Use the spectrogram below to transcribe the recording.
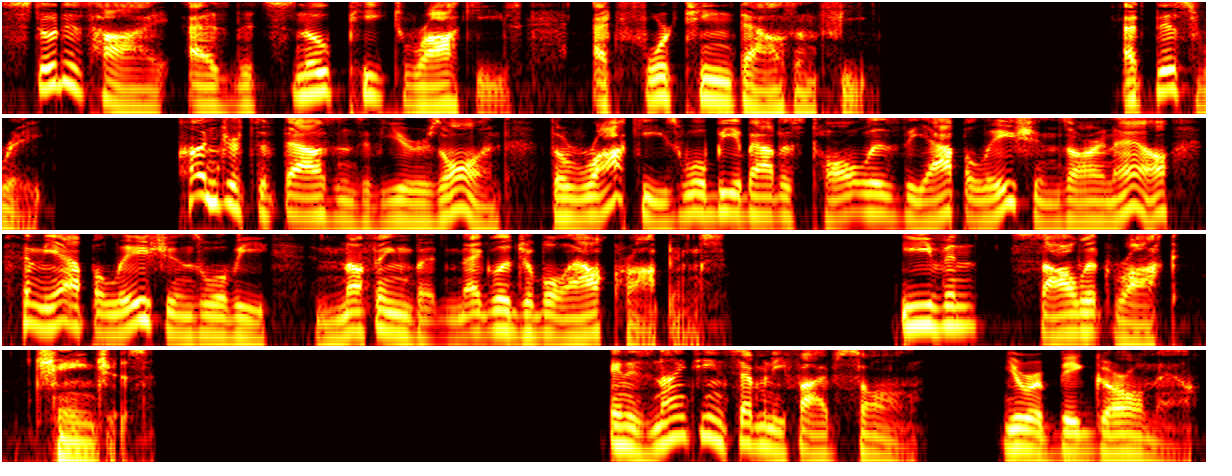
stood as high as the snow peaked Rockies at 14,000 feet. At this rate, hundreds of thousands of years on, the Rockies will be about as tall as the Appalachians are now, and the Appalachians will be nothing but negligible outcroppings. Even solid rock changes. In his 1975 song, You're a Big Girl Now,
